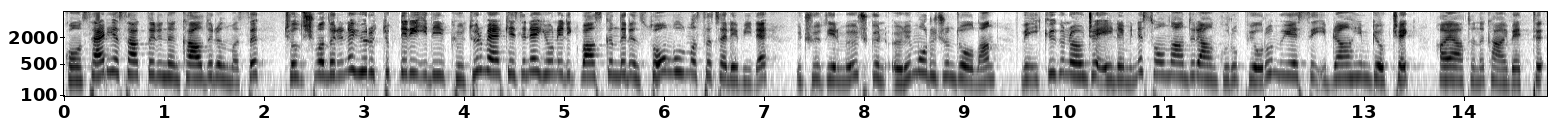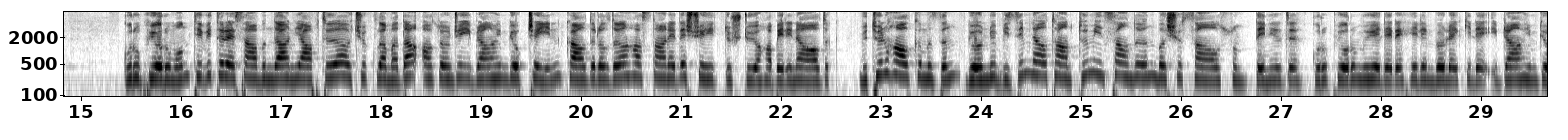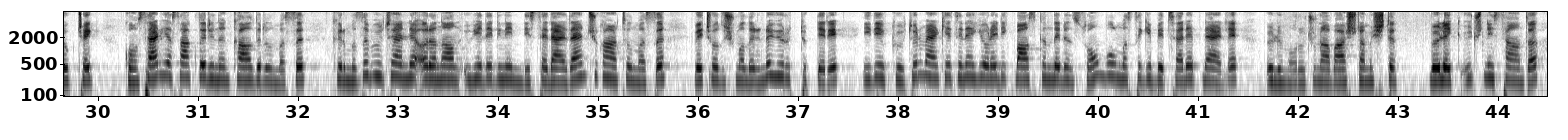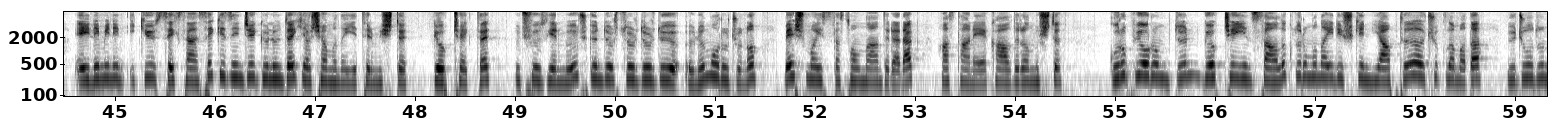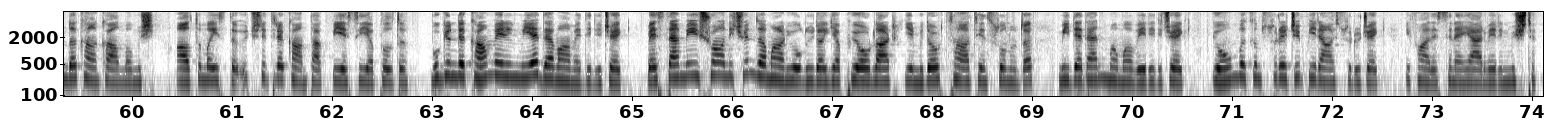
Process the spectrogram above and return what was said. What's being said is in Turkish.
konser yasaklarının kaldırılması, çalışmalarını yürüttükleri İdil Kültür Merkezi'ne yönelik baskınların son bulması talebiyle 323 gün ölüm orucunda olan ve 2 gün önce eylemini sonlandıran grup yorum üyesi İbrahim Gökçek hayatını kaybetti. Grup yorumun Twitter hesabından yaptığı açıklamada az önce İbrahim Gökçek'in kaldırıldığı hastanede şehit düştüğü haberini aldık. Bütün halkımızın gönlü bizimle atan tüm insanlığın başı sağ olsun denildi. Grup yorum üyeleri Helin Bölek ile İbrahim Gökçek konser yasaklarının kaldırılması, kırmızı bültenle aranan üyelerinin listelerden çıkartılması ve çalışmalarını yürüttükleri İdil Kültür Merkezi'ne yönelik baskınların son bulması gibi taleplerle ölüm orucuna başlamıştı. Bölek 3 Nisan'da eyleminin 288. gününde yaşamını yitirmişti. Gökçek de 323 gündür sürdürdüğü ölüm orucunu 5 Mayıs'ta sonlandırarak hastaneye kaldırılmıştı. Grup yorum dün Gökçek'in sağlık durumuna ilişkin yaptığı açıklamada vücudunda kan kalmamış. 6 Mayıs'ta 3 litre kan takviyesi yapıldı. Bugün de kan verilmeye devam edilecek. Beslenmeyi şu an için damar yoluyla yapıyorlar. 24 saatin sonunda mideden mama verilecek. Yoğun bakım süreci bir ay sürecek ifadesine yer verilmişti.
